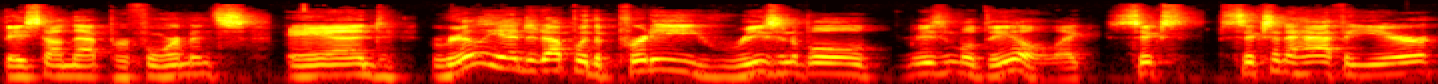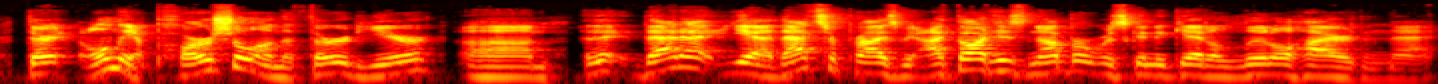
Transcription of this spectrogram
based on that performance, and really ended up with a pretty reasonable reasonable deal, like six six and a half a year. They're only a partial on the third year. Um, th- that uh, yeah, that surprised me. I thought his number was going to get a little higher than that.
